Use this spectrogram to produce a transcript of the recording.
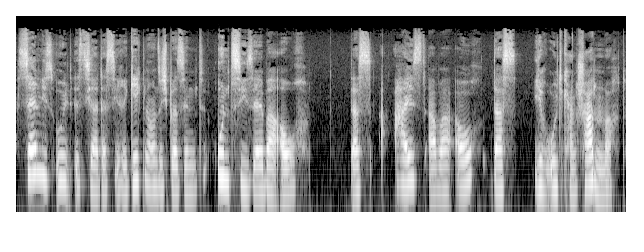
Sandys Ult ist ja, dass ihre Gegner unsichtbar sind und sie selber auch. Das heißt aber auch, dass ihre Ult keinen Schaden macht.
